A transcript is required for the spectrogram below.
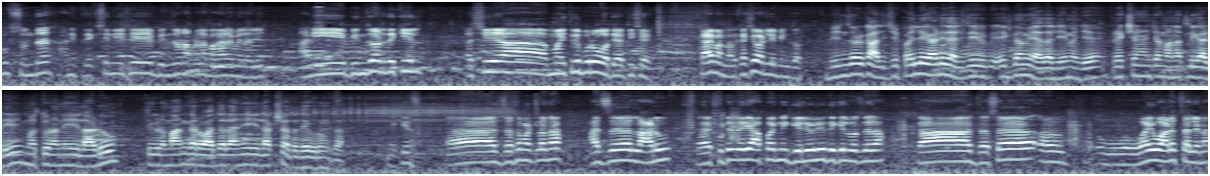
खूप सुंदर आणि प्रेक्षणीय अशी बिंजोड आपल्याला बघायला मिळाली. आणि बिंजोड देखील अशी मैत्रीपूर्व होते अतिशय. काय म्हणणार? कशी वाटली बिंजोड बिनजोड खालीची. पहिली गाडी झाली ती एकदम या झाली म्हणजे प्रेक्षकांच्या मनातली गाडी मथुर आणि लाडू तिकडं मानगर वादल आणि लक्ष होता देवरुंगचा नक्कीच. जसं म्हटलं ना आज लाडू कुठेतरी आपण गेलेली देखील बसलेला. का जसं वय वाढत चालले ना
